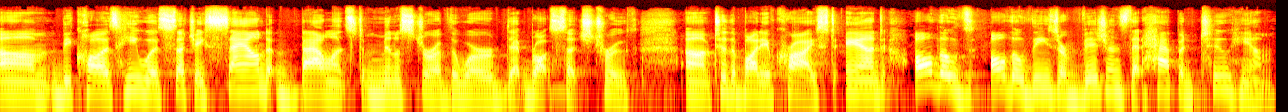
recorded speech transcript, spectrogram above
Um, because he was such a sound, balanced minister of the word that brought such truth um, to the body of Christ. And although, although these are visions that happened to him,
